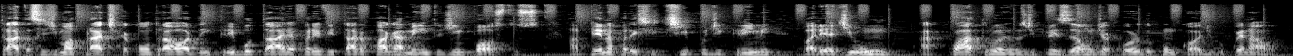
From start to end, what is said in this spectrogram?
Trata-se de uma prática contra a ordem tributária para evitar o pagamento de impostos. A pena para esse tipo de crime varia de 1 a 4 anos de prisão, de acordo com o Código Penal.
